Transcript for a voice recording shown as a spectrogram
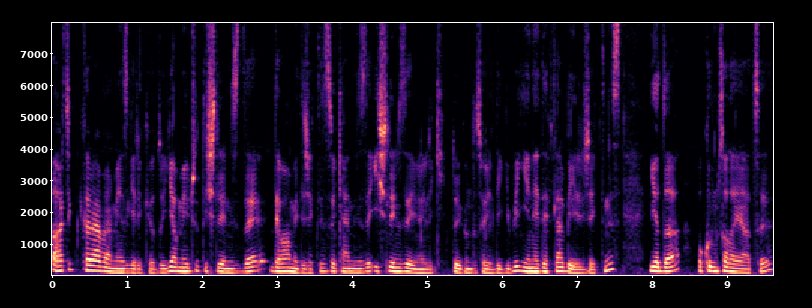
artık bir karar vermeniz gerekiyordu. Ya mevcut işlerinizde devam edecektiniz ve kendinize işlerinize yönelik Duygu'nun da söylediği gibi yeni hedefler belirleyecektiniz. Ya da o kurumsal hayatı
